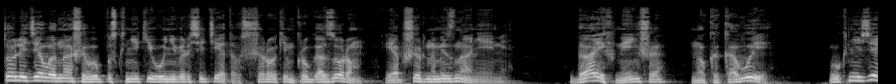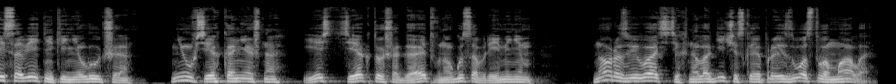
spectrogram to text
То ли дело наши выпускники университетов с широким кругозором и обширными знаниями. Да, их меньше, но каковы? У князей советники не лучше. Не у всех, конечно. Есть те, кто шагает в ногу со временем. Но развивать технологическое производство мало.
